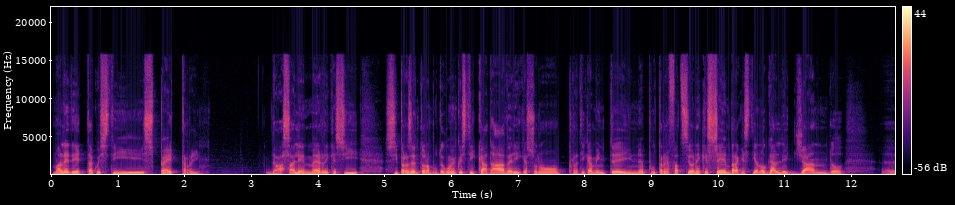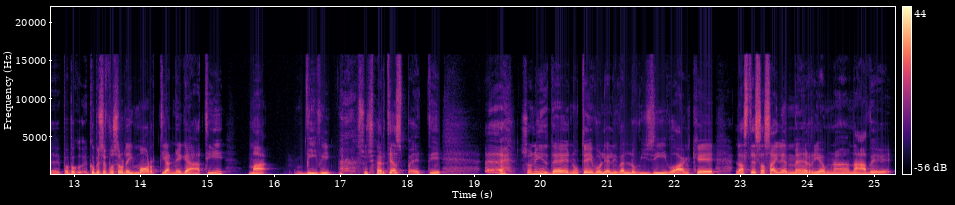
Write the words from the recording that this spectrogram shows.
maledetta, questi spettri della Silent Mary che si, si, presentano appunto come questi cadaveri che sono praticamente in putrefazione, che sembra che stiano galleggiando, eh, proprio come se fossero dei morti annegati, ma vivi su certi aspetti. Eh, sono idee notevoli a livello visivo, anche la stessa Silent Mary è una nave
